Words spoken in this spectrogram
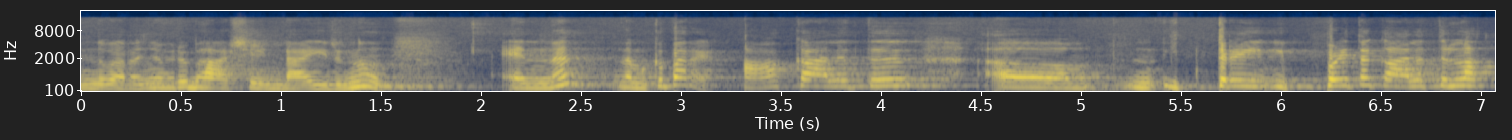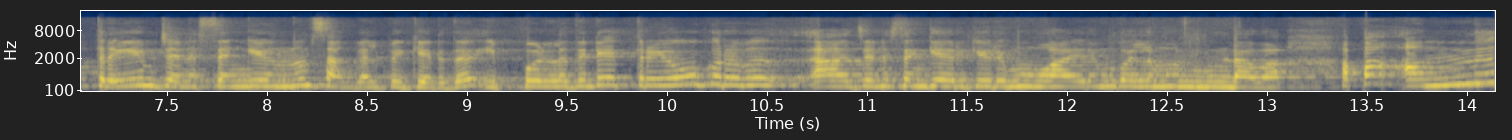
എന്ന് പറഞ്ഞ ഒരു ഭാഷ ഉണ്ടായിരുന്നു എന്ന് നമുക്ക് പറയാം. ആ കാലത്ത് ഇത്രയും ഇപ്പോഴത്തെ കാലത്തുള്ള അത്രയും ജനസംഖ്യയൊന്നും സങ്കല്പിക്കരുത് ഇപ്പോൾ ഉള്ളതിന്റെ എത്രയോ കുറവ് ജനസംഖ്യ ആയിരിക്കും ഒരു മൂവായിരം കൊല്ലം മുൻപുണ്ടാവുക അപ്പം അന്ന്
